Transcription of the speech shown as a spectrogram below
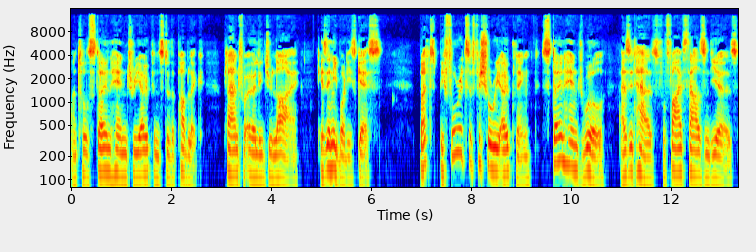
until Stonehenge reopens to the public, planned for early July, is anybody's guess. But before its official reopening, Stonehenge will, as it has for 5,000 years,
